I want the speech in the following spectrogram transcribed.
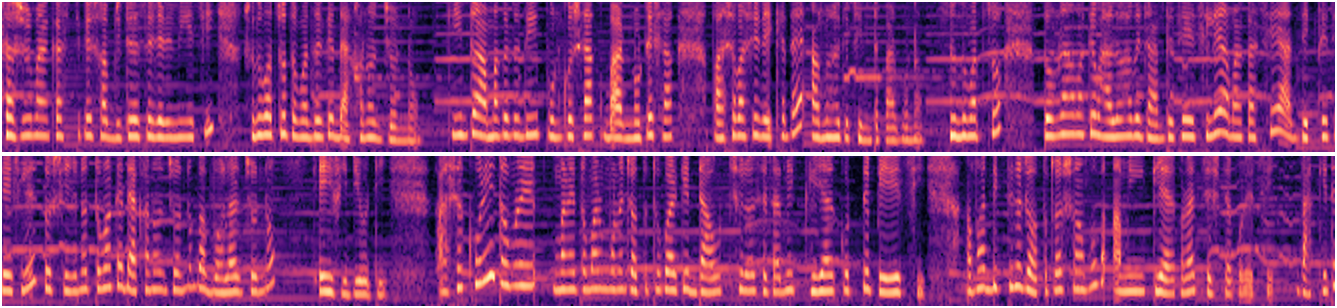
শাশুড়ি মায়ের কাছ থেকে সব ডিটেলসে জেনে নিয়েছি, শুধুমাত্র তোমাদেরকে দেখানোর জন্য। কিন্তু আমাকে যদি পুনকো শাক বা নোটে শাক পাশাপাশি রেখে দেয়, আমি হয়তো চিনতে পারব না। শুধুমাত্র তোমরা আমাকে ভালোভাবে জানতে চেয়েছিলে আমার কাছে আর দেখতে চেয়েছিলে, তো সেই জন্য তোমাকে দেখানোর জন্য বা বলার জন্য এই ভিডিওটি। আশা করি তোমরা মানে তোমার মনে যতটুকু আর কি ডাউট ছিল সেটা আমি ক্লিয়ার করতে পেরেছি। আমার দিক থেকে যতটা সম্ভব আমি ক্লিয়ার করার চেষ্টা করেছি। বাকিটা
